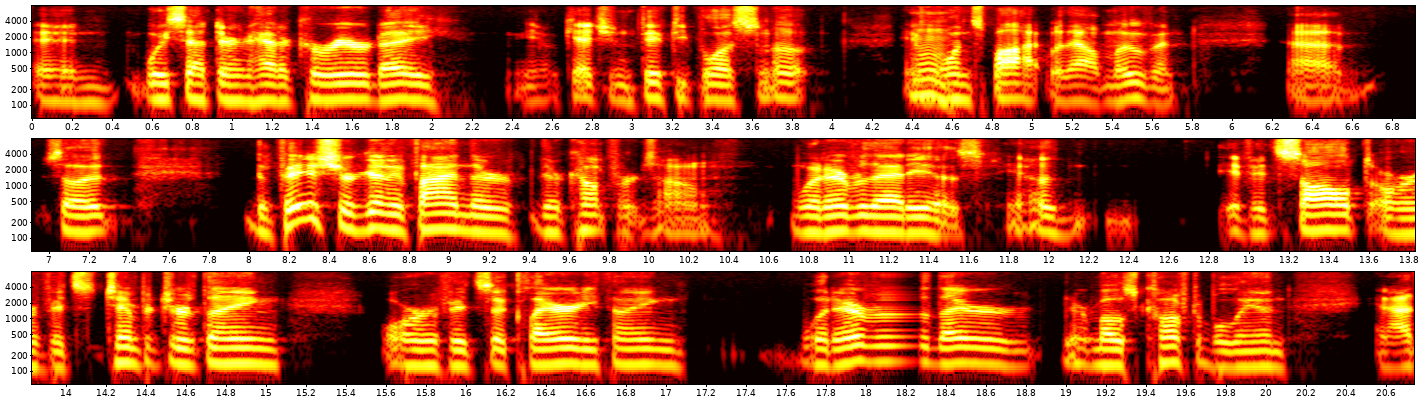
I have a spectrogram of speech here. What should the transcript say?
and we sat there and had a career day, you know, catching fifty plus snook in mm. one spot without moving. Uh, so the fish are going to find their their comfort zone, whatever that is. You know, if it's salt or if it's a temperature thing, or if it's a clarity thing, whatever they're they're most comfortable in. And I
